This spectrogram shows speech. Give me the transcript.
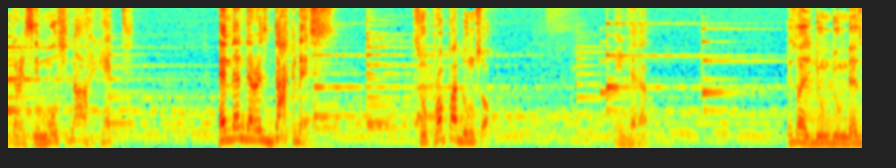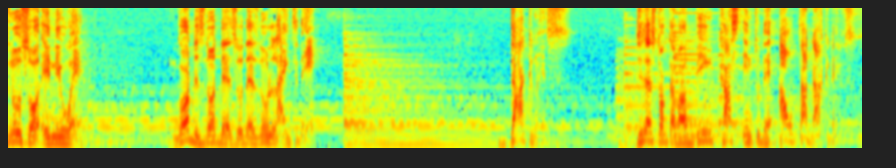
there is emotional hurt, and then there is darkness. So proper doom so in hell. This one is doom doom. There's no saw anywhere. God is not there, so there's no light there. Darkness. Jesus talked about being cast into the outer darkness.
